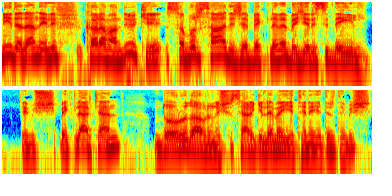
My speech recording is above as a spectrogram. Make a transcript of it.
Nide'den Elif Karaman diyor ki sabır sadece bekleme becerisi değil demiş. Beklerken doğru davranışı sergileme yeteneğidir demiş.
